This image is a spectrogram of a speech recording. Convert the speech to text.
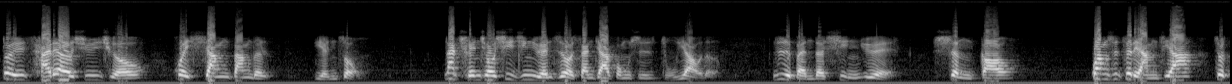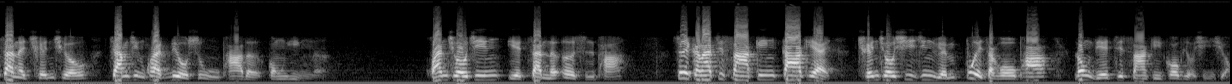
对于材料的需求会相当的严重。那全球细晶圆只有三家公司主要的，日本的信越。甚高，光是这两家就占了全球将近快六十五趴的供应了。环球金也占了二十趴，所以刚才这三根加起来，全球细金元八十五趴，弄在这三支股票身上，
